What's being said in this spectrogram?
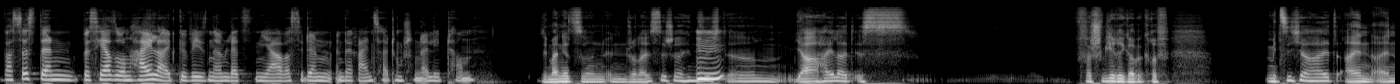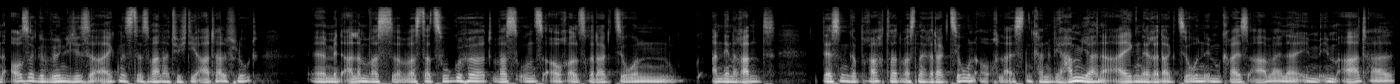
Was ist denn bisher so ein Highlight gewesen im letzten Jahr, was Sie denn in der Rheinzeitung schon erlebt haben? Sie meinen jetzt so in, in journalistischer Hinsicht? Mhm. Ähm, ja, Highlight ist ein schwieriger Begriff. Mit Sicherheit ein, ein außergewöhnliches Ereignis, das war natürlich die Ahrtalflut. Äh, mit allem, was, was dazugehört, was uns auch als Redaktion an den Rand dessen gebracht hat, was eine Redaktion auch leisten kann. Wir haben ja eine eigene Redaktion im Kreis Ahrweiler, im, im Ahrtal.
